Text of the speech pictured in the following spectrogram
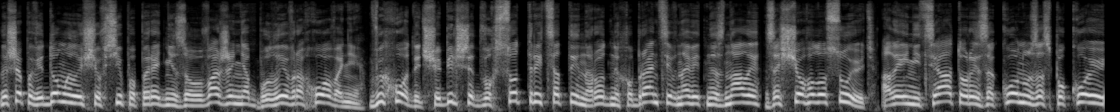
Лише повідомили, що всі попередні зауваження були враховані. Виходить, що більше 230 народних обранців навіть не знали за що голосують, але ініціатори закону заспокоюють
